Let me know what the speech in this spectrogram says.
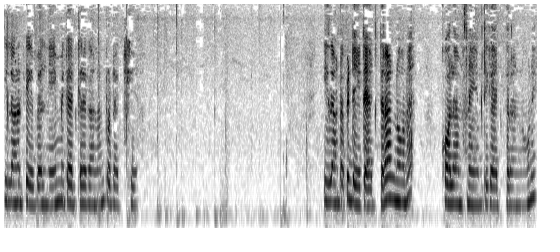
ඊළඟ table name එක add කරගන්න product කියලා. ඊළඟට අපි data add කරන්න ඕන. columns name ටික add කරන්න ඕනේ.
